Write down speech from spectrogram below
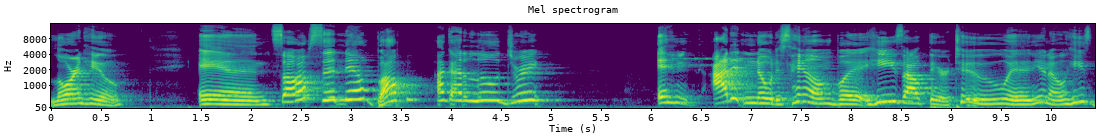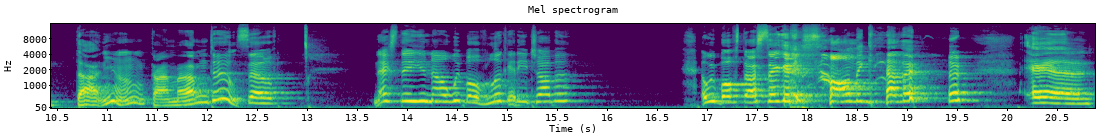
Lauryn Hill. And so I'm sitting there bopping. I got a little drink. And I didn't notice him, but he's out there too. And, you know, he's thought, you know, thought about him too. So next thing you know, we both look at each other and we both start singing this song together. and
